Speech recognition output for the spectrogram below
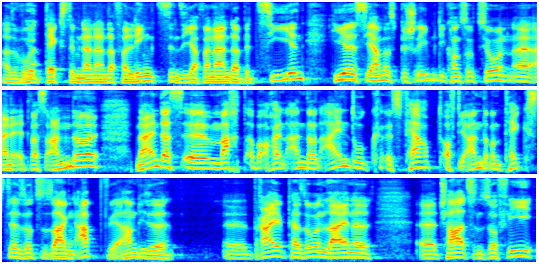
also wo ja. Texte miteinander verlinkt sind, sich aufeinander beziehen. Hier ist, Sie haben es beschrieben, die Konstruktion äh, eine etwas andere. Nein, das äh, macht aber auch einen anderen Eindruck. Es färbt auf die anderen Texte sozusagen ab. Wir haben diese äh, drei Personen, Lionel, äh, Charles und Sophie,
